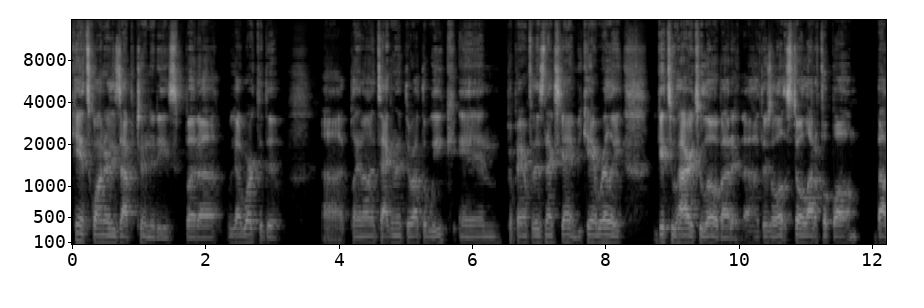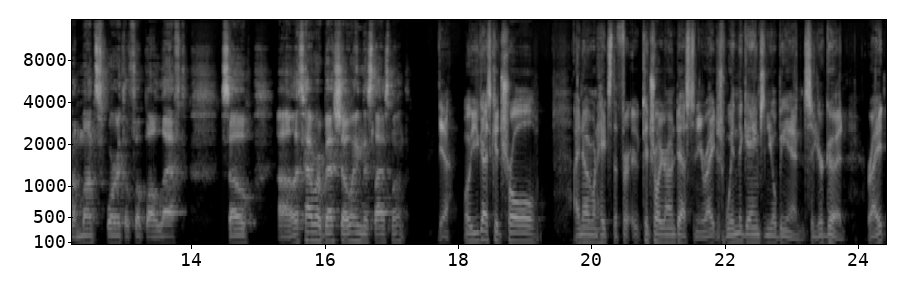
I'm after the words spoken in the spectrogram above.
can't squander these opportunities, but uh, we got work to do. Uh, plan on attacking it throughout the week and preparing for this next game. You can't really get too high or too low about it. Uh, there's a lot, still a lot of football, about a month's worth of football left. So uh, let's have our best showing this last month. Yeah. Well, you guys control I know everyone hates the control your own destiny, right? Just win the games and you'll be in. So you're good, right?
